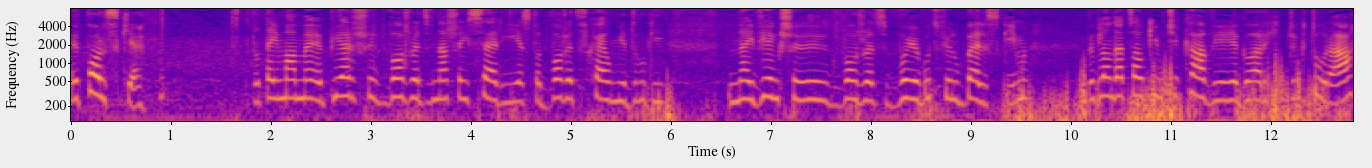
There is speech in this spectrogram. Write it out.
y, polskie. Tutaj mamy pierwszy dworzec w naszej serii. Jest to dworzec w Chełmie, drugi największy dworzec w województwie lubelskim. Wygląda całkiem ciekawie jego architektura.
